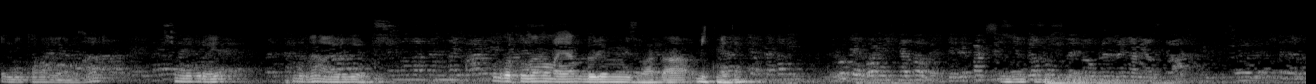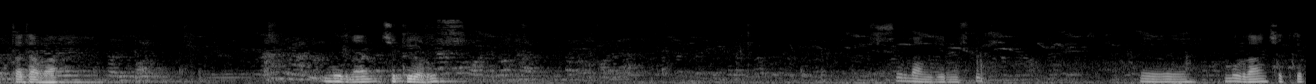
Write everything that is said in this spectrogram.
50 yıkama yerimiz var. Şimdi burayı buradan ayrılıyoruz. Burada kullanılmayan bölümümüz var. Daha bitmedi. Tatava. Buradan çıkıyoruz. Şuradan girmiştik. Ee, buradan çıktık.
